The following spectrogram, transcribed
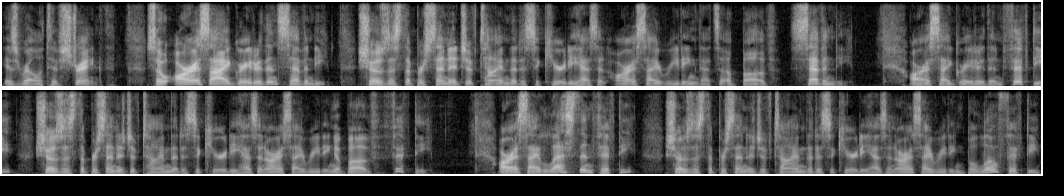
is relative strength. So RSI greater than 70 shows us the percentage of time that a security has an RSI reading that's above 70. RSI greater than 50 shows us the percentage of time that a security has an RSI reading above 50. RSI less than 50 shows us the percentage of time that a security has an RSI reading below 50.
